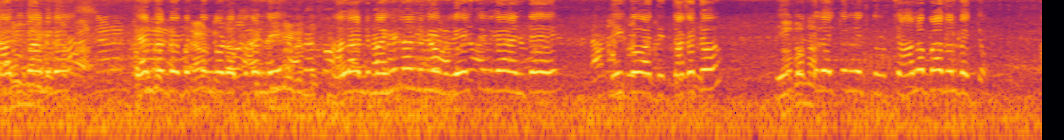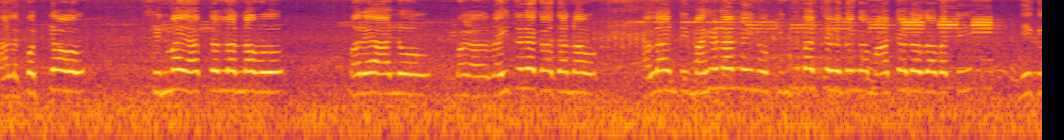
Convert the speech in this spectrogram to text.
రాజధానిగా కేంద్ర ప్రభుత్వం కూడా ఒప్పుకుంది. అలాంటి మహిళల్ని మీరు వేసులుగా అంటే నీకు అది తగదు. ఈ కొత్త రైతుల్ని చాలా బాధలు పెట్టావు. వాళ్ళు కొట్టావు. సినిమా యాక్టర్లు అన్నావు. మరి వాళ్ళు రైతులే కాదన్నావు అలాంటి మహిళల్ని నువ్వు కించపరిచే విధంగా మాట్లాడావు కాబట్టి నీకు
